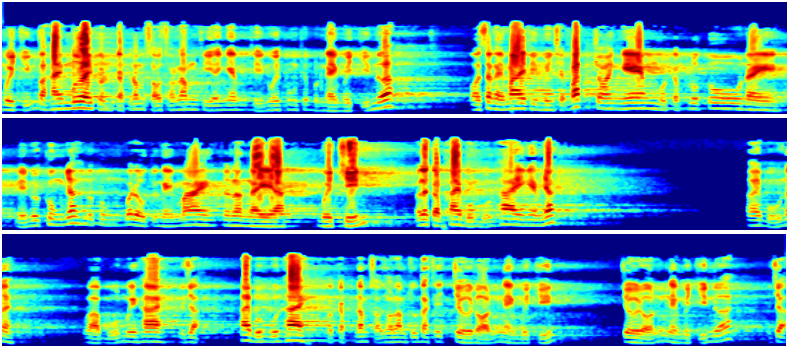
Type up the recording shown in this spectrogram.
19 và 20 còn cặp 5665 thì anh em thì nuôi không thêm một ngày 19 nữa còn sang ngày mai thì mình sẽ bắt cho anh em một cặp lô tô này để nuôi cung nhé. Nuôi cung bắt đầu từ ngày mai, cho là ngày à, 19. Đó là cặp 2442 anh em nhé. 24 này và 42 được chưa? 2442 và cặp 5665 chúng ta sẽ chờ đón ngày 19. Chờ đón ngày 19 nữa, được chưa?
